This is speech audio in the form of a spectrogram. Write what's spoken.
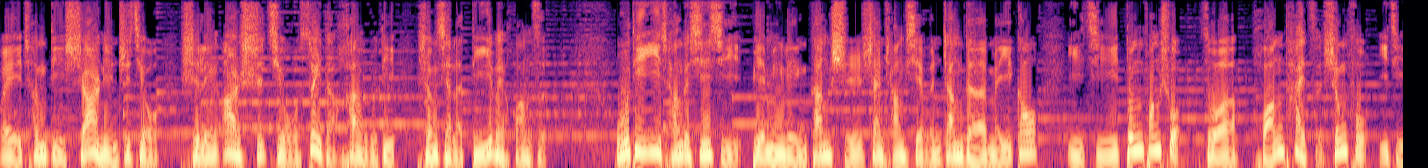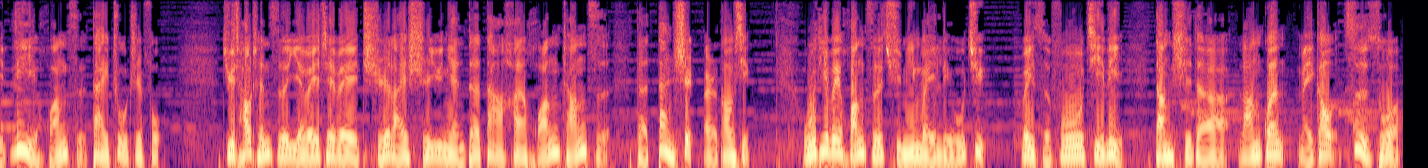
为称帝十二年之久，时龄二十九岁的汉武帝生下了第一位皇子。吴帝异常的欣喜，便命令当时擅长写文章的梅高以及东方朔做皇太子生父以及立皇子代柱之父。举朝臣子也为这位迟来十余年的大汉皇长子的诞世而高兴。吴帝为皇子取名为刘据。卫子夫既立，当时的郎官梅高自作《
